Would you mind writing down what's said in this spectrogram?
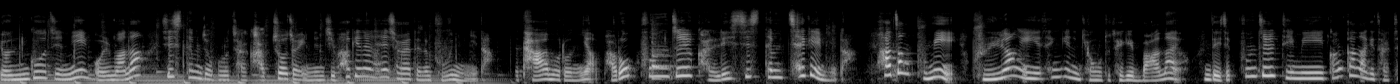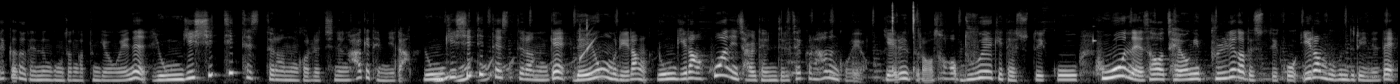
연구진이 얼마나 시스템적으로 잘 갖추어져 있는지 확인을 해줘야 되는 부분입니다. 다음으로는요, 바로 품질 관리 시스템 체계입니다. 화장품이 불량이 생기는 경우도 되게 많아요. 근데 이제 품질팀이 깐깐하게 잘 체크가 되는 공장 같은 경우에는 용기 CT 테스트라는 거를 진행을 하게 됩니다. 용기 CT 테스트라는 게 내용물이랑 용기랑 호환이 잘 되는지를 체크를 하는 거예요. 예를 들어서 누액이 될 수도 있고 고온에서 제형이 분리가 될 수도 있고 이런 부분들이 있는데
